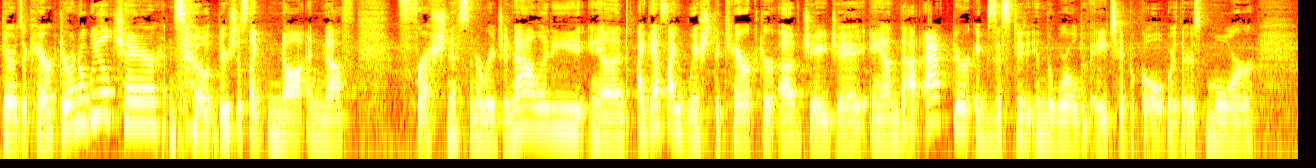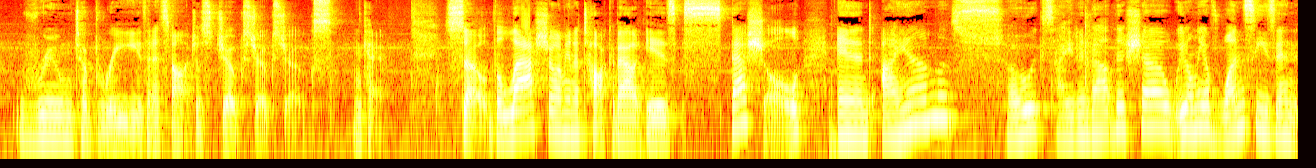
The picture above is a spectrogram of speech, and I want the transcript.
there's a character in a wheelchair and so there's just like not enough freshness and originality and i guess i wish the character of jj and that actor existed in the world of atypical where there's more room to breathe and it's not just jokes jokes jokes okay So, the last show I'm going to talk about is Special, and I am so excited about this show. We only have one season.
